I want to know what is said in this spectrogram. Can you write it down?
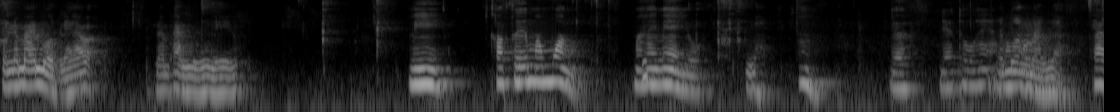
ผลไม้หมดแล้ว น้ำพันธุ์ลุงเองำมีเขาซื้อมะม่วง มาให้แม่อยู่อืมเดี๋ยวเดี๋ยวโทรให้เอามะม่วงมันเหรอใช่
